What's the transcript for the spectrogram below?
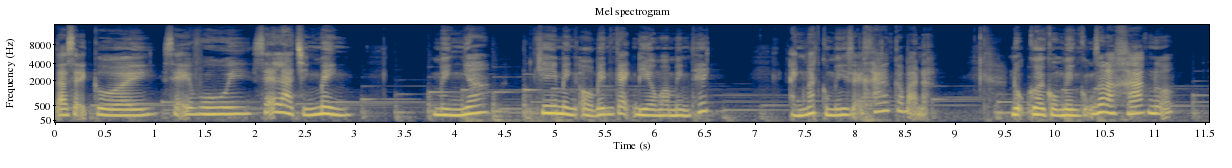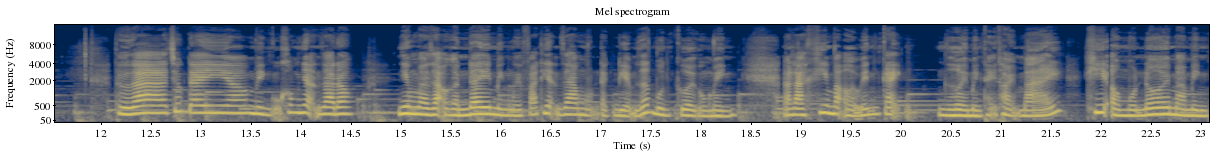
ta sẽ cười sẽ vui sẽ là chính mình. Mình nhá khi mình ở bên cạnh điều mà mình thích ánh mắt của mình sẽ khác các bạn ạ. Nụ cười của mình cũng rất là khác nữa. Thực ra trước đây ờ, mình cũng không nhận ra đâu nhưng mà dạo gần đây mình mới phát hiện ra một đặc điểm rất buồn cười của mình. Đó là khi mà ở bên cạnh người mình thấy thoải mái, khi ở một nơi mà mình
